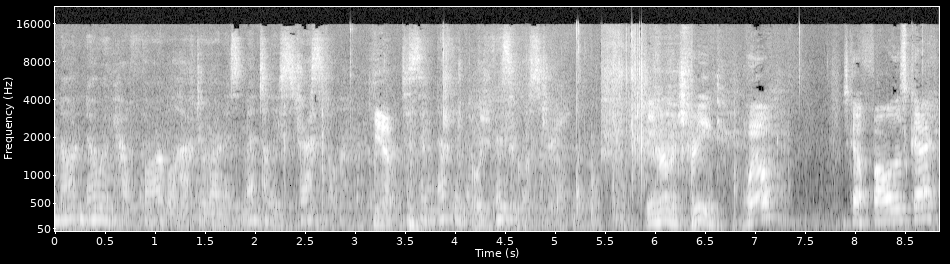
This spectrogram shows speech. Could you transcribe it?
Not knowing how far we'll have to run is mentally stressful. Yep. To say nothing of the physical strain. Damn, I'm intrigued. Well, just gotta follow this guy.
